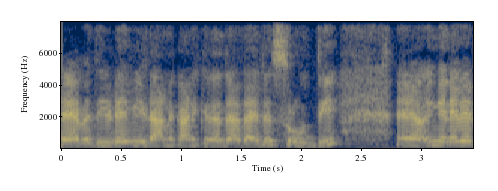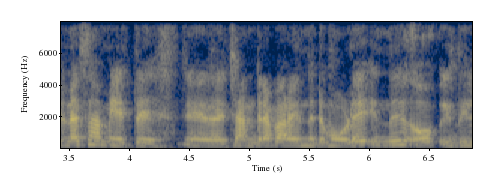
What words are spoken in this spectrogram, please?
രേവതിയുടെ വീടാണ് കാണിക്കുന്നത്. അതായത് ശ്രുതി. ഇങ്ങനെ വരുന്ന സമയത്ത് ചന്ദ്ര പറയുന്നുണ്ട് മോൾ ഇന്ന് ഇതിൽ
